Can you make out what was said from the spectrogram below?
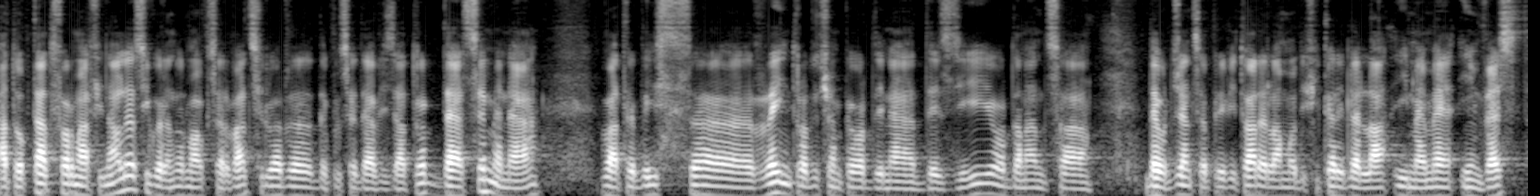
adoptat forma finală, sigur, în urma observațiilor depuse de avizator. De asemenea, va trebui să reintroducem pe ordinea de zi ordonanța de urgență privitoare la modificările la IMM Invest.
